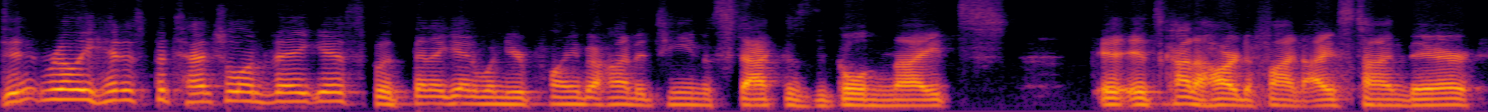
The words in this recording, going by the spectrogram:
didn't really hit his potential in Vegas, but then again, when you're playing behind a team as stacked as the Golden Knights, it, it's kind of hard to find ice time there.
